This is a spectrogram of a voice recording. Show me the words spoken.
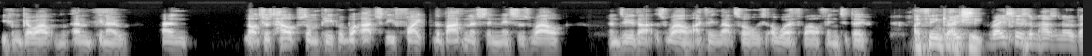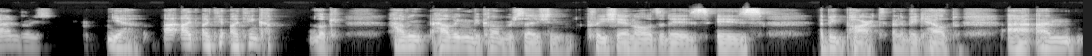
You can go out and, and you know and not just help some people, but actually fight the badness in this as well and do that as well. I think that's always a worthwhile thing to do. I think Race, actually, racism has no boundaries. yeah, I, I, I, th- I think, look, having having the conversation, cliche and all as it is, is a big part and a big help. Uh, and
